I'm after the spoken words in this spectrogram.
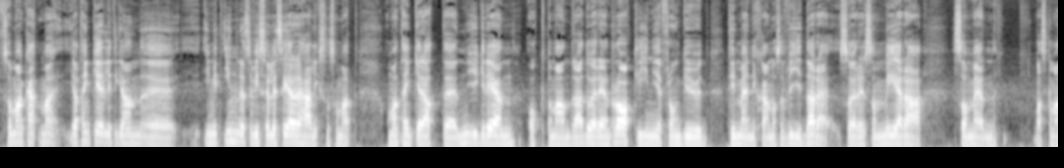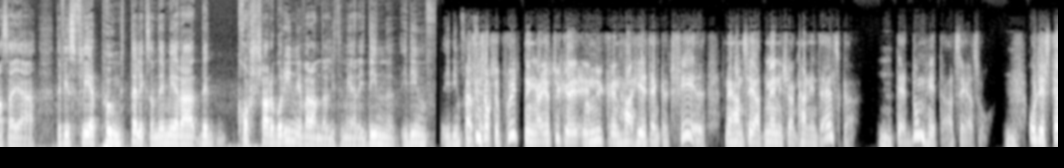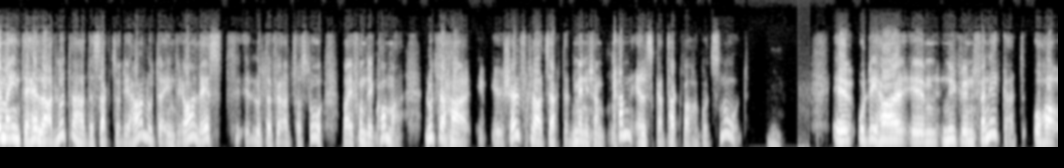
Så man kan, man, jag tänker lite grann eh, i mitt inre så visualiserar det här liksom som att om man tänker att eh, Nygren och de andra, då är det en rak linje från Gud till människan och så vidare. Så är det som mera som en, vad ska man säga, det finns fler punkter liksom. Det är mera, det korsar och går in i varandra lite mer i din, i din, i din Det finns också brytningar. Jag tycker. Nygren har helt enkelt fel när han säger att människan kan inte älska. Mm. Det är dumheter att säga så. Mm. Och det stämmer inte heller att Luther hade sagt så. Det har Luther inte. Jag har läst Luther för att förstå varifrån det kommer. Luther har självklart sagt att människan kan älska tack vare Guds nåd. Mm. Eh, och det har eh, Nygren förnekat och har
